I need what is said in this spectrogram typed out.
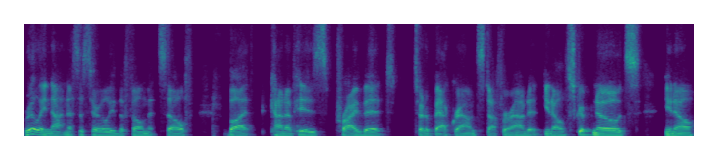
really not necessarily the film itself, but kind of his private sort of background stuff around it, you know, script notes, you know.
